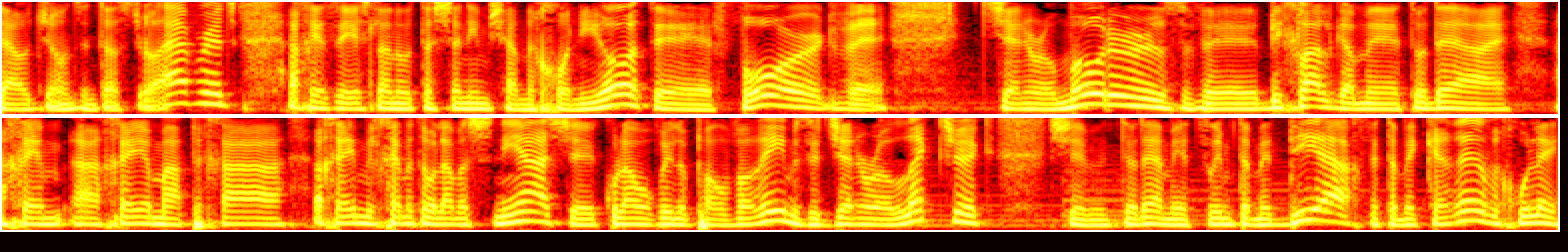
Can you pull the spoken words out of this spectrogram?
דאו ג'ונס Industrial Average אחרי זה יש לנו את השנים שהמכוניות פורד וג'נרל מוטורס ובכלל גם אה, אתה יודע אחרי, אחרי המהפכה אחרי מלחמת העולם השנייה שכולם עוברים לפרברים זה ג'נרל אלקטריק שאתה יודע מייצרים את המדיח ואת המקרר וכולי.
